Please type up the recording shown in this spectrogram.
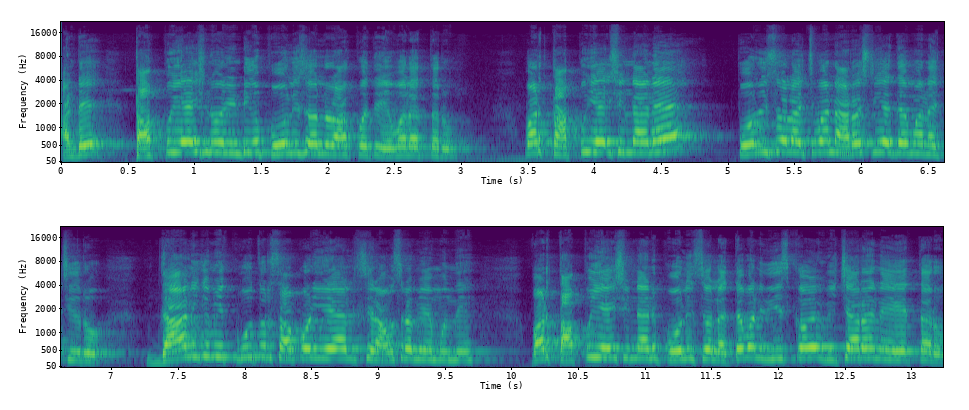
అంటే తప్పు చేసిన ఇంటికి పోలీసు వాళ్ళు రాకపోతే ఎవరు వస్తారు వాడు తప్పు చేసిండానే పోలీసు వాళ్ళు వచ్చి వాడిని అరెస్ట్ చేద్దామని వచ్చిర్రు. దానికి మీ కూతురు సపోర్ట్ చేయాల్సిన అవసరం ఏముంది? వాడు తప్పు చేసిండని పోలీసు వాళ్ళు వస్తే వాడిని తీసుకోవే విచారణ చేస్తారు.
